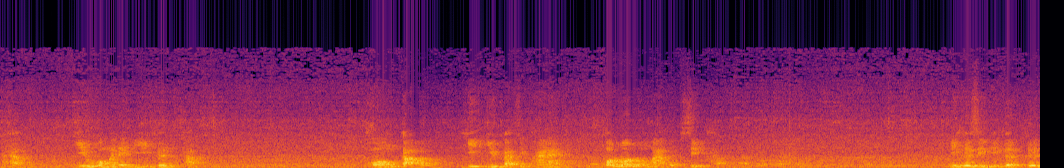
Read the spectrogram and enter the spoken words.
นะครับยิวก็ไม่ได้ดีขึ้นครับ ของเก่าที่ยิว85 ก็ลดลงมา 60 ครับ นี่คือสิ่งที่เกิดขึ้น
